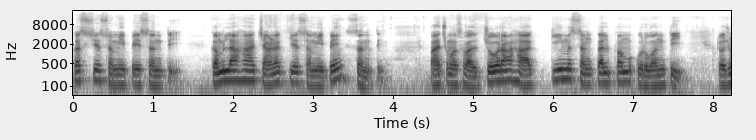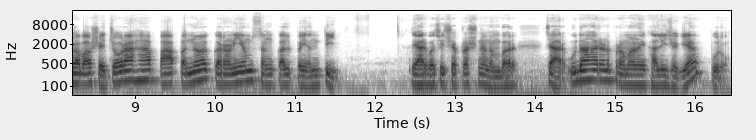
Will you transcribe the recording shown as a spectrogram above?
કસ્ય સમીપે સંતિ। કમલાહ ચાણક્ય સમીપે સંતિ। પાંચમો સવાલ, ચોરાહ કિમ સંકલ્પમ કુર્વંતી? તો જવાબ આવશે, ચોરાહ પાપ ન કરણ્યમ સંકલ્પયંતી। ત્યાર પછી છે પ્રશ્ન નંબર ચાર. ઉદાહરણ પ્રમાણે ખાલી જગ્યા પૂરો.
